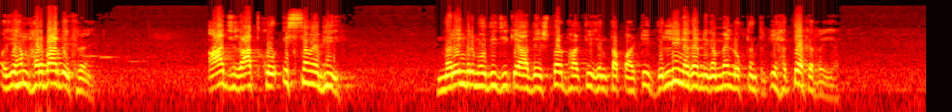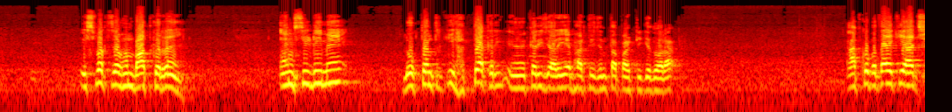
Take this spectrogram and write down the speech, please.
और ये हम हर बार देख रहे हैं। आज रात को इस समय भी नरेंद्र मोदी जी के आदेश पर भारतीय जनता पार्टी दिल्ली नगर निगम में लोकतंत्र की हत्या कर रही है। इस वक्त जब हम बात कर रहे हैं एमसीडी में लोकतंत्र की हत्या करी, करी जा रही है भारतीय जनता पार्टी के द्वारा। आपको पता है कि आज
